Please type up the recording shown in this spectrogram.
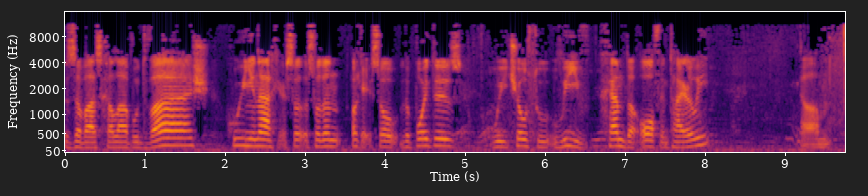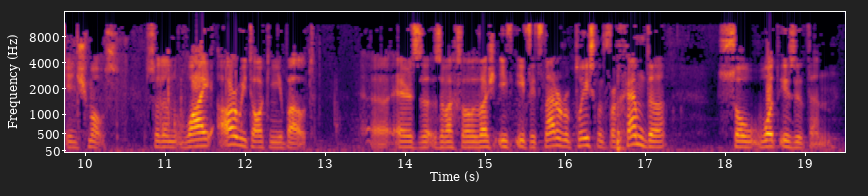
Zavas Chalav Udvash Hu Ininacher. So, so then, okay, so the point is we chose to leave Chemda off entirely um, in Shmos. So then, why are we talking about uh, Eretz Zavas Chalav if, if it's not a replacement for Chemda? So, what is it then?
